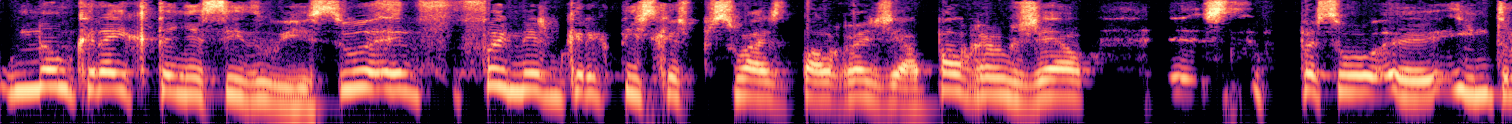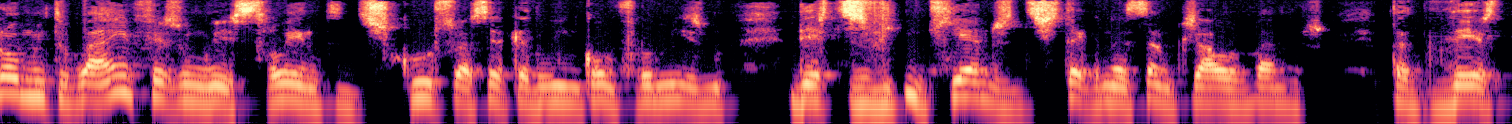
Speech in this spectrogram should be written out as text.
não creio que tenha sido isso. É, foi mesmo características pessoais de Paulo Rangel. Paulo Rangel é, passou, entrou muito bem, fez um excelente discurso acerca do inconformismo destes 20 anos de estagnação que já levamos, portanto, desde,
